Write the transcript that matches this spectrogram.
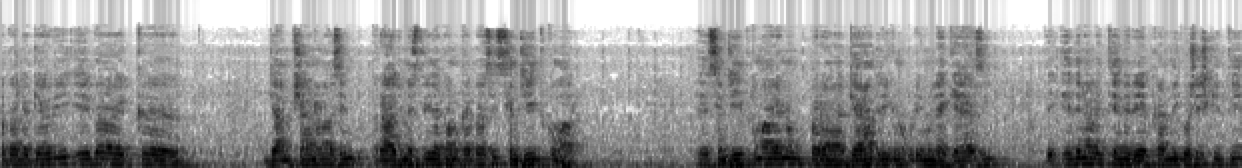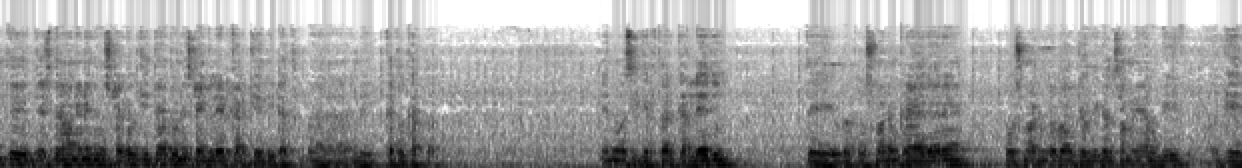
ਪਤਾ ਲੱਗਿਆ ਵੀ ਇਹਦਾ ਇੱਕ ਜਾਣ ਪਛਾਣ ਵਾਲਾ ਸੀ ਰਾਜ ਮਿਸਤਰੀ ਦਾ ਕੰਮ ਕਰਦਾ ਸੀ ਸੰਜੀਤ ਕੁਮਾਰ। ਇਹ ਸੰਜੀਵ ਕੁਮਾਰ ਇਹਨੂੰ ਪਰ 11 ਤਰੀਕ ਨੂੰ ਕੁੜੀ ਨੂੰ ਲੈ ਕੇ ਆਇਆ ਸੀ ਤੇ ਇਹਦੇ ਨਾਲ ਇੱਥੇ ਇਹਨੇ ਰੇਪ ਕਰਨ ਦੀ ਕੋਸ਼ਿਸ਼ ਕੀਤੀ ਤੇ ਜਿਸ ਦੌਰਾਨ ਇਹਨੇ ਜਦੋਂ ਸਟਰਗਲ ਕੀਤਾ ਤਾਂ ਉਹਨੇ ਸਟ੍ਰੈਂਗੂਲੇਟ ਕਰਕੇ ਇਹਦੀ ਡੈਥ ਕਤਲ ਕਰਤਾ। ਇਹਨੂੰ ਅਸੀਂ ਗ੍ਰਿਫਤਾਰ ਕਰ ਲਿਆ ਜੀ ਤੇ ਉਹਦਾ ਪੋਸਟਮਾਰਟਮ ਕਰਾਇਆ ਜਾ ਰਿਹਾ ਹੈ। ਪੋਸਟਮਾਰਟਮ ਤੋਂ ਬਾਅਦ ਜੋ ਵੀ ਗੱਲ ਸਾਹਮਣੇ ਆਊਗੀ ਅੱਗੇ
